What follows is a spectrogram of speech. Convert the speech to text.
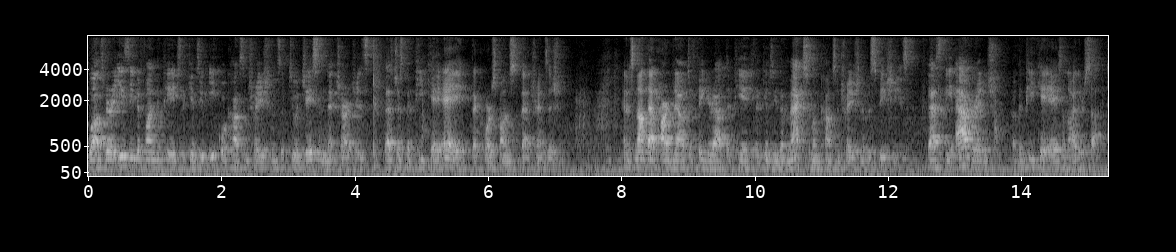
Well, it's very easy to find the pH that gives you equal concentrations of two adjacent net charges. That's just the pKa that corresponds to that transition. And it's not that hard now to figure out the pH that gives you the maximum concentration of a species. That's the average of the pKa's on either side.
